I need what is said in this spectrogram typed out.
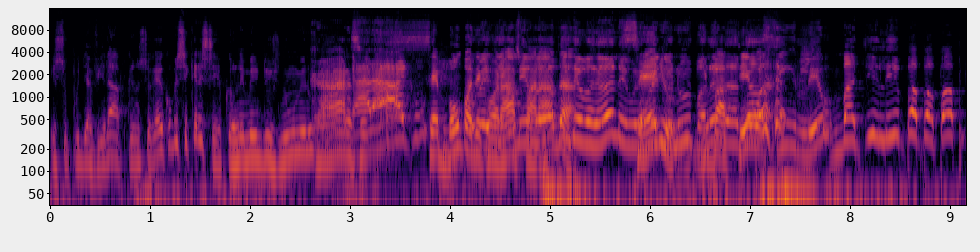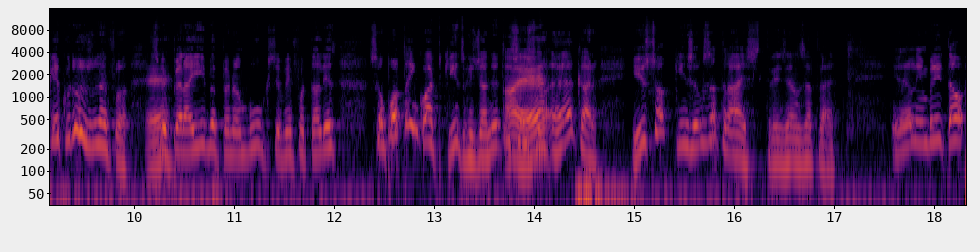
Isso podia virar, porque não sei o que. Aí eu comecei a crescer, porque eu lembrei dos números. Cara, Caraca! cê é bom pra decorar as paradas? lembrando, lembrando, Sério? E falando, bateu não. assim, leu? Bati ali, papapá, porque é curioso, né? Falou, É. Você vê Paraíba, Pernambuco, você vê Fortaleza. São Paulo tá em quarto, quinto, Rio de Janeiro tem Ah, seis. é? É, cara. Isso há 15 anos atrás, 13 anos atrás. Eu lembrei e tal.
